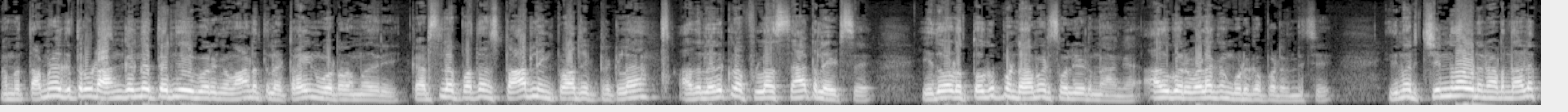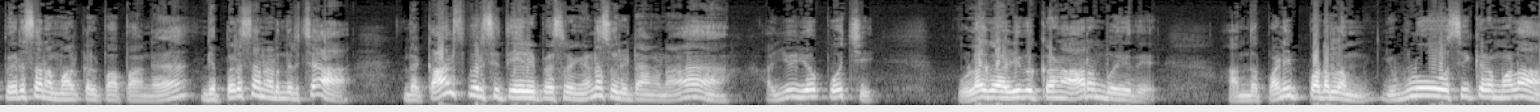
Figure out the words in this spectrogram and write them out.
நம்ம தமிழகத்தோட அங்கங்கே தெரிஞ்சு பாருங்க வானத்தில் ட்ரெயின் ஓடுற மாதிரி. கடைசியில் பார்த்தா ஸ்டார்லிங் ப்ராஜெக்ட் இருக்குல்ல அதில் இருக்கிற ஃபுல்லாக சேட்டலைட்ஸு இதோட தொகுப்புன்ற மாதிரி சொல்லியிருந்தாங்க. அதுக்கு ஒரு விளக்கம் கொடுக்கப்பட்டிருந்துச்சு. இது மாதிரி சின்னதாக ஒன்று நடந்தாலும் பெருசான மக்கள் பார்ப்பாங்க. இங்கே பெருசாக நடந்துருச்சா? இந்த கான்ஸ்பிரசி தியரி பேசுகிறவங்க என்ன சொல்லிட்டாங்கன்னா ஐயோ போச்சு. உலக அழிவுக்கான ஆரம்பம் இது. அந்த பனிப்படலம் இவ்வளோ சீக்கிரமெல்லாம்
